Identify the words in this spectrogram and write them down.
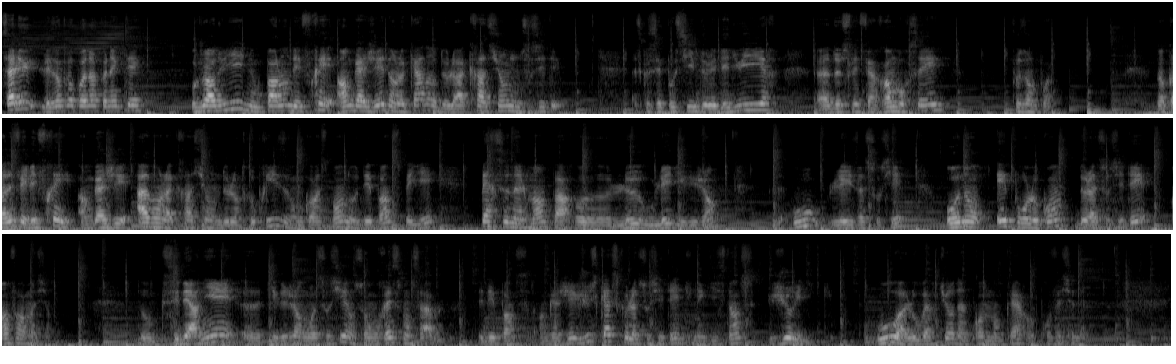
Salut les entrepreneurs connectés Aujourd'hui, nous parlons des frais engagés dans le cadre de la création d'une société. Est-ce que c'est possible de les déduire, euh, de se les faire rembourser? Faisons le point. Donc en effet, les frais engagés avant la création de l'entreprise vont correspondre aux dépenses payées personnellement par euh, le ou les dirigeants euh, ou les associés au nom et pour le compte de la société en formation. Donc ces derniers, dirigeants ou associés, en sont responsables des dépenses engagées jusqu'à ce que la société ait une existence juridique ou à l'ouverture d'un compte bancaire professionnel.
